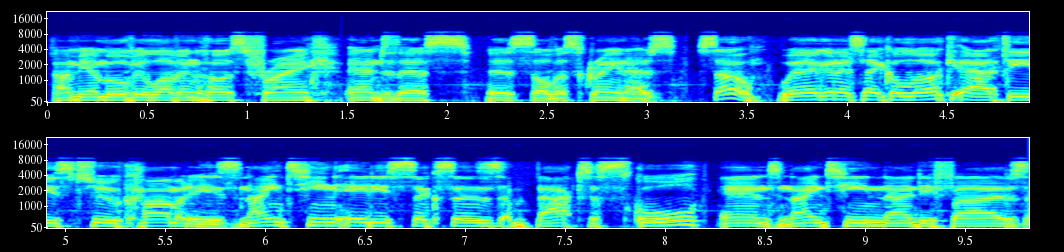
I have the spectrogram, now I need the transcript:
I'm your movie loving host, Frank, and this is Silver Screeners. So, we're going to take a look at these two comedies 1986's Back to School and 1995's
